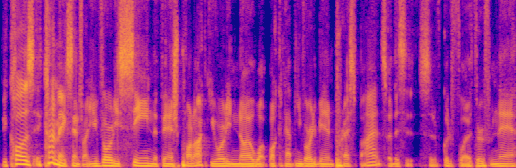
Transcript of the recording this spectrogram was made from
because it kind of makes sense, right? You've already seen the finished product. You already know what, what can happen. You've already been impressed by it. So this is sort of good flow through from there.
